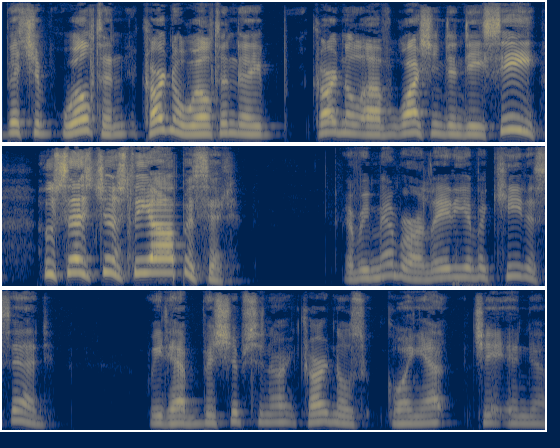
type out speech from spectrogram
Bishop Wilton, Cardinal Wilton, the Cardinal of Washington, D.C., who says just the opposite. And remember, Our Lady of Akita said we'd have bishops and cardinals going out and uh,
